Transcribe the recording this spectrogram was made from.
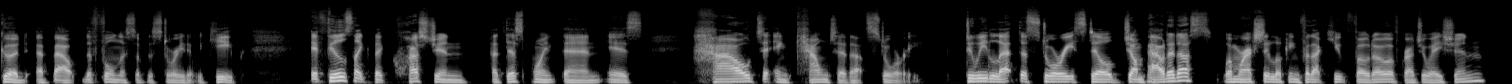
good about the fullness of the story that we keep. It feels like the question at this point then is how to encounter that story do we let the story still jump out at us when we're actually looking for that cute photo of graduation?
